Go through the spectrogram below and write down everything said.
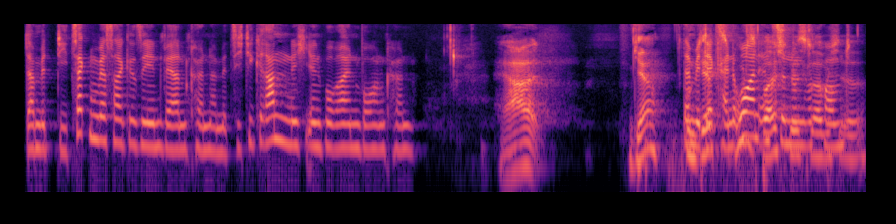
damit die Zecken besser gesehen werden können, damit sich die Grannen nicht irgendwo reinbohren können. Ja, Ja. Damit und er jetzt keine gutes Ohrenentzündung Beispiel ist, glaub ich, bekommt. äh,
